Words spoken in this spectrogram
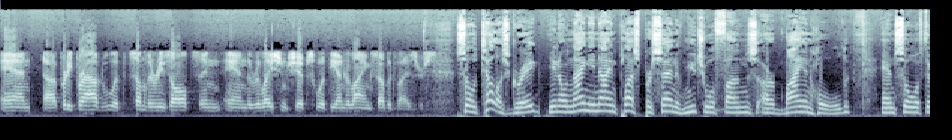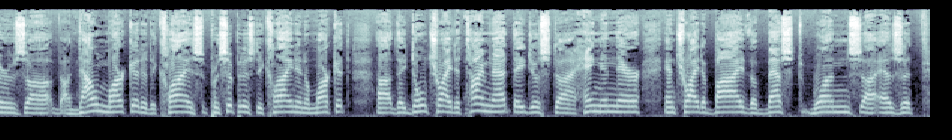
and uh, pretty proud with some of the results and, and the relationships with the underlying sub advisors. So tell us, Greg, you know, 99 plus percent of mutual funds are buy and hold. And so if there's uh, a down market, a decline, a precipitous decline in a market, uh, they don't try to time that. They just uh, hang in there and try to buy the best ones uh, as, it,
